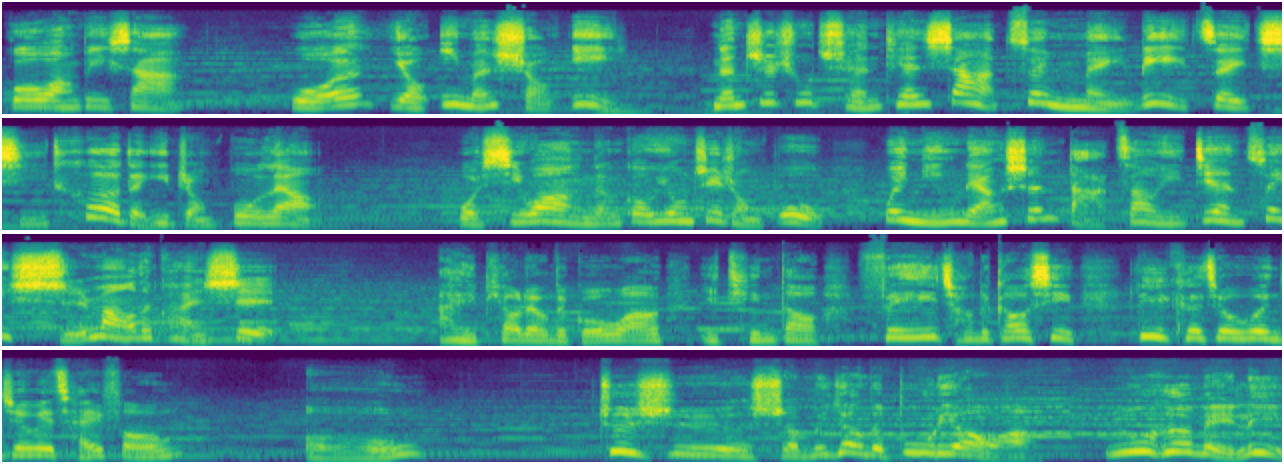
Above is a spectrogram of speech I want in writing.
国王陛下，我有一门手艺，能织出全天下最美丽、最奇特的一种布料。我希望能够用这种布为您量身打造一件最时髦的款式。爱漂亮的国王一听到，非常的高兴，立刻就问这位裁缝：“哦，这是什么样的布料啊？如何美丽？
